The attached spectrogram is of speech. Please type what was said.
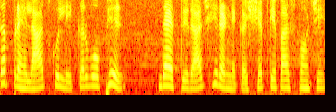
तब प्रहलाद को लेकर वो फिर दैत्यराज हिरण्यकश्यप के पास पहुँचे।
